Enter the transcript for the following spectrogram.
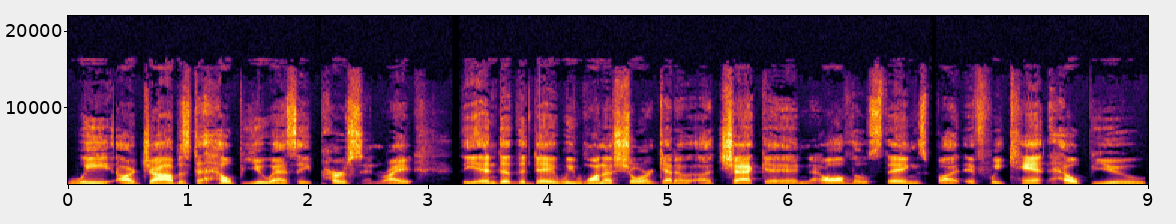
we our job is to help you as a person, right? The end of the day, we want to sure get a, a check and all those things, but if we can't help you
